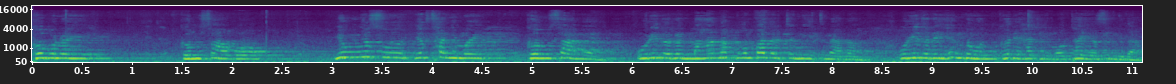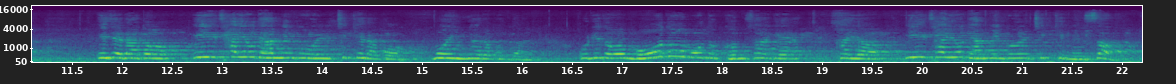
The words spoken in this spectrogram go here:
그분의 검사하고 육류수 역사님의 검사함에 우리들은 많은 본받을 점이 있지만 우리들의 행동은 그리하지 못하였습니다. 이제라도 이 자유 대한민국을 지키라고 모인 여러분들 우리도 모두 모두 검사하게 하여 이 자유 대한민국을 지키면서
